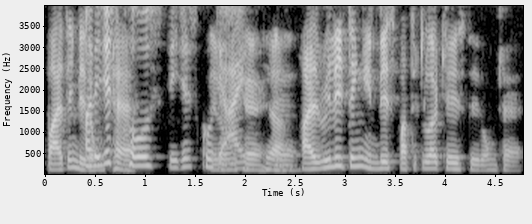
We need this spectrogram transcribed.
but I think they oh, or don't they just care. close, they just close They their don't eyes. care. Yeah, I really think in this particular case they don't care.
